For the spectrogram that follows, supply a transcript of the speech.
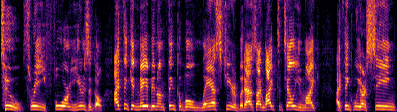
two, three, four years ago. I think it may have been unthinkable last year, but as I like to tell you, Mike, I think we are seeing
